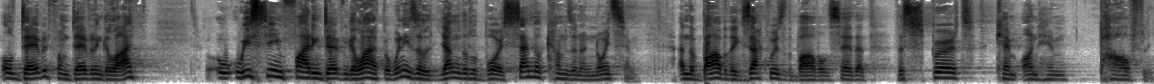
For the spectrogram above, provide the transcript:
old David from David and Goliath. We see him fighting David and Goliath, but when he's a young little boy, Samuel comes and anoints him. And the Bible, the exact words of the Bible say that the Spirit came on him powerfully.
